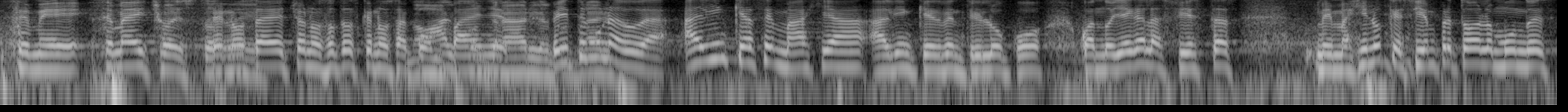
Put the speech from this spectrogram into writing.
se me, se me ha hecho esto. Se de- nos ha hecho a nosotros que nos No, al acompañen. contrario, al Oye, tengo una duda. Alguien que hace magia, alguien que es ventrílocuo, cuando llega a las fiestas, me imagino que siempre todo el mundo es,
